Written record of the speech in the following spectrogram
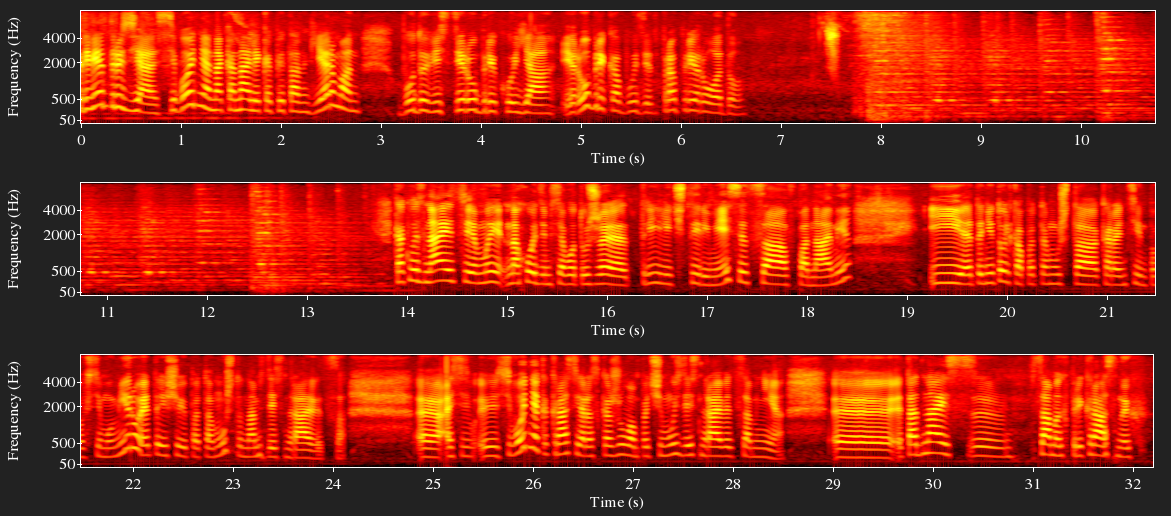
Привет, друзья! Сегодня на канале Капитан Герман буду вести рубрику «Я», и рубрика будет про природу. Как вы знаете, мы находимся вот уже 3 или 4 месяца в Панаме, и это не только потому, что карантин по всему миру, это еще и потому, что нам здесь нравится. Э, а э, сегодня как раз я расскажу вам, почему здесь нравится мне. Э, это одна из самых прекрасных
